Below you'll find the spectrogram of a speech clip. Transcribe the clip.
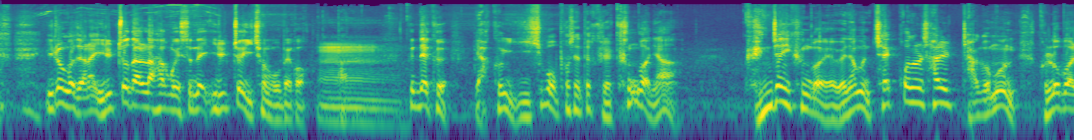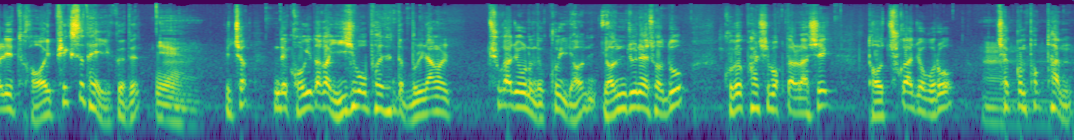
이런 거잖아. 1조 달러 하고 있었는데 1조 2,500억. 근데 그, 야, 그 25% 그래 큰 거냐? 굉장히 큰 거예요. 왜냐하면 채권을 살 자금은 글로벌리 거의 픽스돼 있거든. 예. 그렇죠? 근데 거기다가 25% 물량을 추가적으로 넣고 연, 연준에서도 980억 달러씩 더 추가적으로 채권 폭탄,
